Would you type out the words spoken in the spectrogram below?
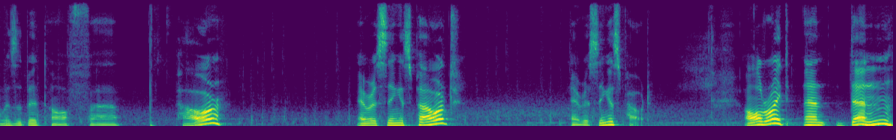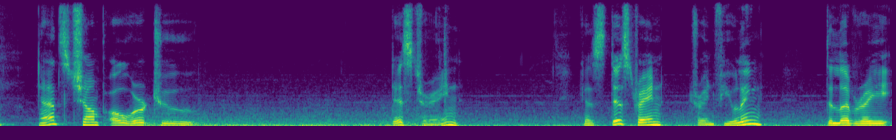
with a bit of uh, Power. Everything is powered. Everything is powered. Alright, and then let's jump over to this train. Because this train, train fueling, delivery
